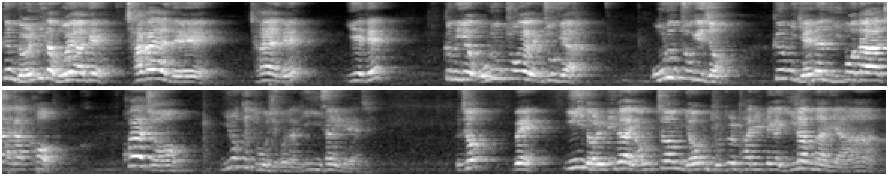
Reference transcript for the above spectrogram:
그럼 넓이가 뭐 해야 돼? 작아야 돼. 작아야 돼? 이해돼? 그럼 이게 오른쪽이야, 왼쪽이야? 오른쪽이죠. 그럼 얘는 이보다 작아 커. 커야죠. 이렇게 둥어 집어넣어. 이 이상이 돼야지. 그죠? 왜? 이 넓이가 0.0228일 때가 2란 말이야.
